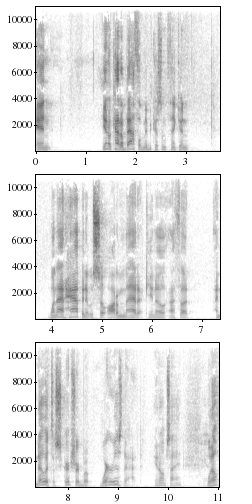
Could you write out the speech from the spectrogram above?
and you know, kind of baffled me because I'm thinking when that happened, it was so automatic, you know. I thought, I know it's a scripture, but where is that? You know what I'm saying? Well,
